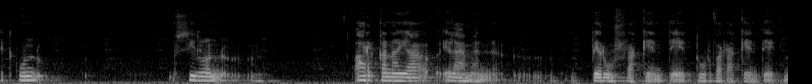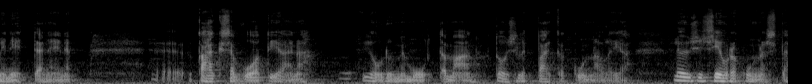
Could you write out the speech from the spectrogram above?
Et kun silloin arkana ja elämän perusrakenteet, turvarakenteet menettäneenä kahdeksanvuotiaina jouduimme muuttamaan toiselle paikkakunnalle ja löysin seurakunnasta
